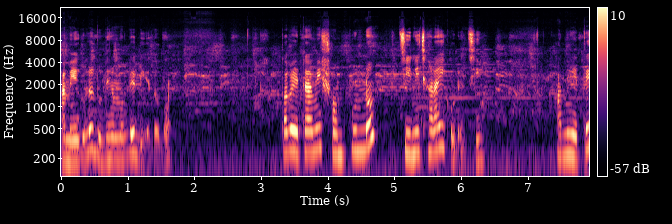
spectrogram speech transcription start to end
আমি এগুলো দুধের মধ্যে দিয়ে দেবো। তবে এটা আমি সম্পূর্ণ চিনি ছাড়াই করেছি। আমি এতে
